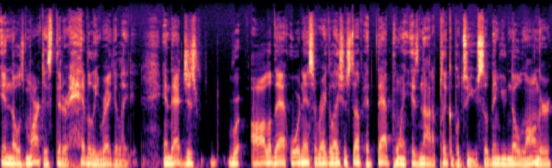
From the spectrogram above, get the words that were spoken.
In those markets that are heavily regulated. And that just all of that ordinance and regulation stuff at that point is not applicable to you. So then you no longer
